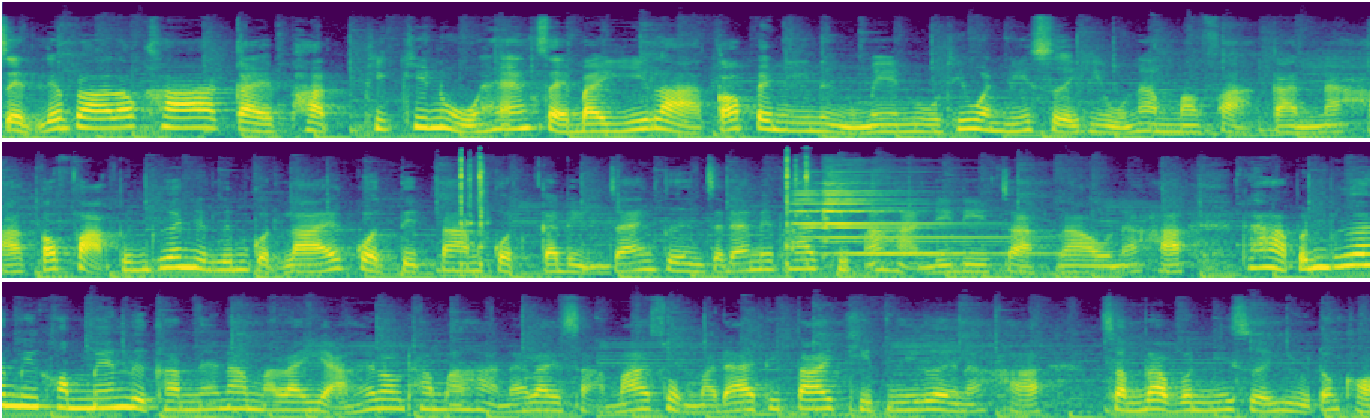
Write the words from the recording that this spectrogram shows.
เสร็จเรียบร้อยแล้วค่ะ ไก่ผัดพริกขี้หนูแห้งใส่ใบยี่หร่าก็เป็นอีกหนึ่งเมนูที่วันนี้เสือหิวนำมาฝากกันนะคะ ก็ฝากเพื่อนๆอย่าลืมกดไลค์กดติดตามกดกระดิ่งแจ้งเตือนจะได้ไม่พลาดคลิปอาหารดีๆ จากเรานะคะ ถ้าหากเพื่อนๆมีคอมเมนต์หรือคำแนะนำอะไรอยากให้เราทำอาหารอะไรสามารถส่งมาได้ที่ใต้คลิปนี้เลยนะคะสำหรับวันนี้เสือหิวต้องขอ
